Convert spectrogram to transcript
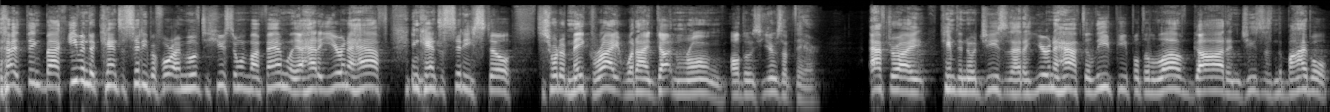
And I think back even to Kansas City before I moved to Houston with my family. I had a year and a half in Kansas City still to sort of make right what I'd gotten wrong all those years up there. After I came to know Jesus, I had a year and a half to lead people to love God and Jesus and the Bible.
